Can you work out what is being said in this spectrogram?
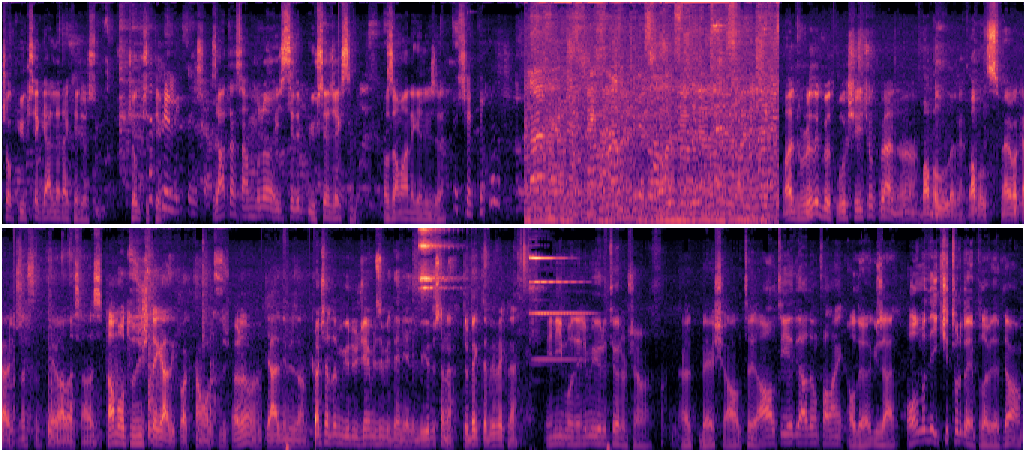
çok yüksek yerler hak ediyorsun. Çok ciddi. Birlikte inşallah. Zaten sen bunu hissedip yükseleceksin. O zamanı gelince. Teşekkür ederim. But really good. Bu şeyi çok beğendim ha. Bubble'ları. Bubbles. Merhaba kardeşim. Nasılsın? Eyvallah sağ olasın. Tam 33'te geldik bak tam 33. Öyle mi? Geldiğimiz an. Kaç adım yürüyeceğimizi bir deneyelim. Bir yürüsene. Dur bekle bir bekle. En iyi modelimi yürütüyorum şu an. Evet 5, 6, 6, 7 adım falan oluyor. Güzel. Olmadı 2 tur da yapılabilir. Devam.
